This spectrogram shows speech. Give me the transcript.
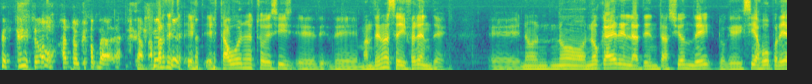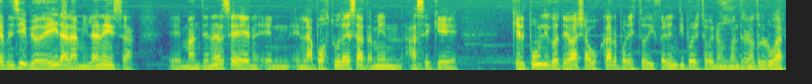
no vamos a tocar nada. Aparte está, est- está bueno esto eh, de, de mantenerse diferente. Eh, no, no, no caer en la tentación de lo que decías vos por ahí al principio, de ir a la milanesa. Eh, mantenerse en, en- la postura esa también hace que, que el público te vaya a buscar por esto diferente y por esto que no encuentra en otro lugar.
